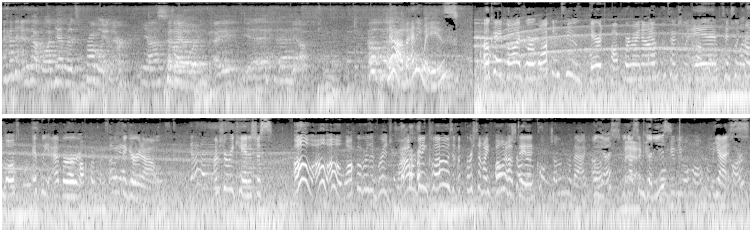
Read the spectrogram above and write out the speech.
I haven't edited that vlog yet, but it's probably in there. Yeah. Cause I, I yeah. Yeah. Oh, good. Yeah, but anyways. Okay, vlog, we're walking to Garrett's Popcorn right now. And potentially And potentially Crumbl if we ever popcorn place. Oh, yeah. figure it out. Yes. I'm sure we can. It's just. Oh, oh, oh! Walk over the bridge. Wow, we're getting close. It's the first time my oh, phone Oh, Show updated. them, show them the bag. Oh yes, we got some We'll goodies. give you a haul when we get the car. Yes,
